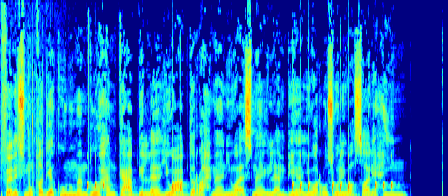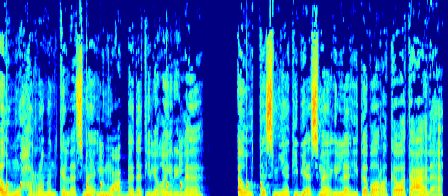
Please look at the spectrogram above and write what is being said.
فالاسم قد يكون ممدوحا كعبد الله وعبد الرحمن وأسماء الأنبياء والرسل والصالحين أو محرما كالأسماء المعبدة لغير الله أو التسمية بأسماء الله تبارك وتعالى.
